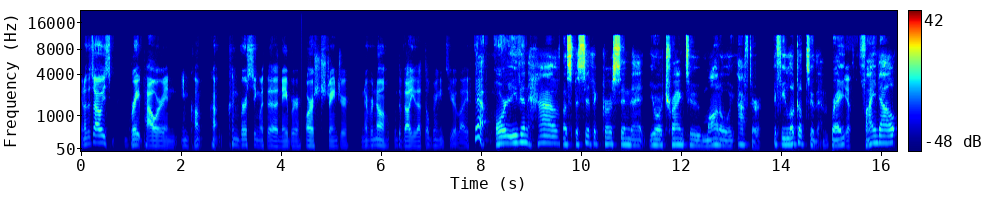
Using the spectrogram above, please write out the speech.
you know there's always great power in in con- con- conversing with a neighbor or a stranger. You never know the value that they'll bring into your life. Yeah or even have a specific person that you're trying to model after if you look up to them right? Yep. find out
